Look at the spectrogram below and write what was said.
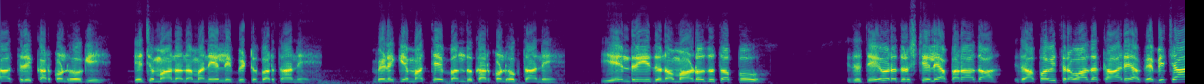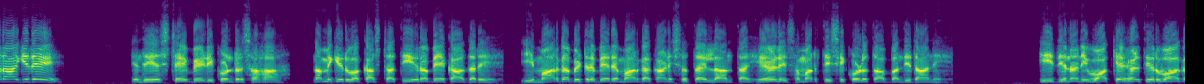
ರಾತ್ರಿ ಕರ್ಕೊಂಡು ಹೋಗಿ ಯಜಮಾನನ ಮನೆಯಲ್ಲಿ ಬಿಟ್ಟು ಬರ್ತಾನೆ. ಬೆಳಿಗ್ಗೆ ಮತ್ತೆ ಬಂದು ಕರ್ಕೊಂಡು ಹೋಗ್ತಾನೆ. ಏನ್ರಿ ಇದು, ನಾವು ಮಾಡೋದು ತಪ್ಪು? ಇದು ದೇವರ ದೃಷ್ಟಿಯಲ್ಲಿ ಅಪರಾಧ, ಇದು ಅಪವಿತ್ರವಾದ ಕಾರ್ಯ, ವ್ಯಭಿಚಾರ ಆಗಿದೆ. ಎಂದು ಎಷ್ಟೇ ಬೇಡಿಕೊಂಡ್ರು ಸಹ ನಮಗಿರುವ ಕಷ್ಟ ತೀರಬೇಕಾದರೆ ಈ ಮಾರ್ಗ ಬಿಟ್ರೆ ಬೇರೆ ಮಾರ್ಗ ಕಾಣಿಸುತ್ತಾ ಇಲ್ಲ ಅಂತ ಹೇಳಿ ಸಮರ್ಥಿಸಿಕೊಳ್ಳುತ್ತಾ ಬಂದಿದ್ದಾನೆ. ಈ ದಿನ ನೀವು ವಾಕ್ಯ ಹೇಳ್ತಿರುವಾಗ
